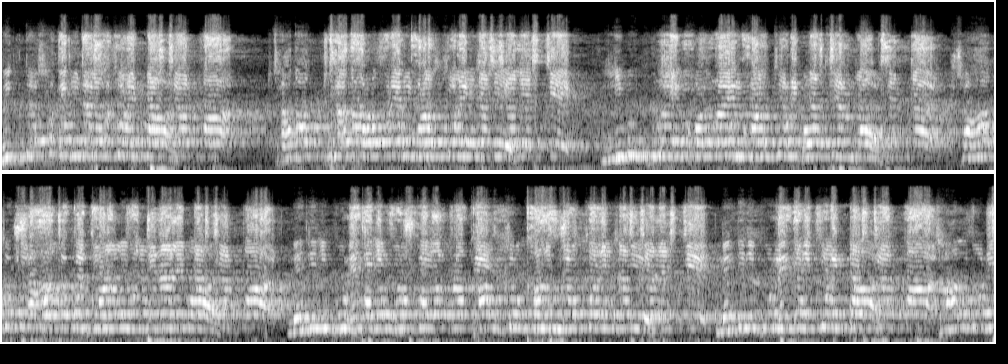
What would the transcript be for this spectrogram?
Vidyasagar Vidyasagar industrial park সাদাতপুরে Kharagpur Kharagpur industrial industrial estate estate Kharagpur Kharagpur industrial industrial work work centre centre সাহাচকে সাহায্যকে Kharagpur Kharagpur general industrial park Medinipur Medinipur Salboni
